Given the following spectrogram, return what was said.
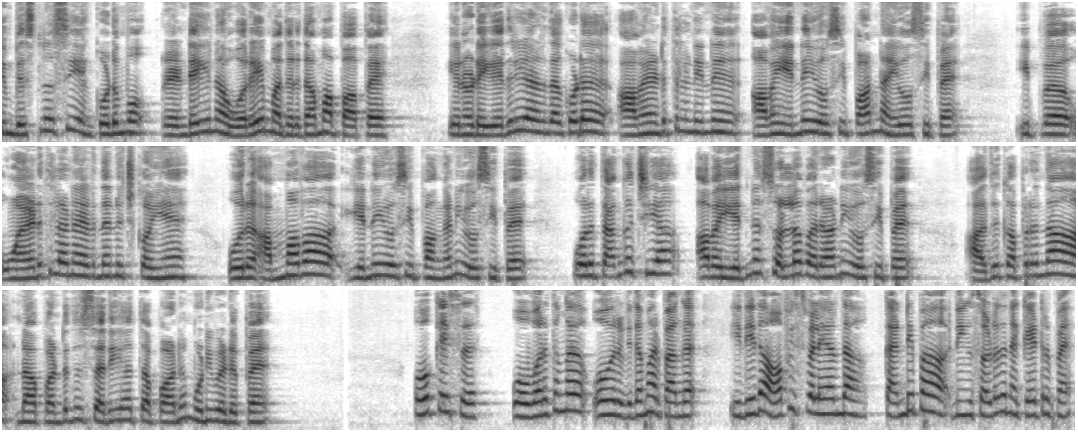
என் பிசினஸ் என் குடும்பம் ரெண்டையும் நான் ஒரே மாதிரி தாமா பார்ப்பேன். என்னோட எதிரியா இருந்தா கூட அவன் இடத்துல நின்று அவன் என்ன யோசிப்பான்னு நான் யோசிப்பேன். இப்ப உன் இடத்துல நான் இருந்தேன்னு வச்சுக்கோயேன் ஒரு அம்மாவா என்ன யோசிப்பாங்கன்னு யோசிப்பேன். ஒரு தங்கச்சியா அவ என்ன சொல்ல வரான்னு யோசிப்பேன். அதுக்கப்புறம் தான் நான் பண்றது சரியா தப்பான்னு முடிவெடுப்பேன். ஓகே சார் ஒவ்வொருத்தவங்க ஒவ்வொரு விதமா இருப்பாங்க. இதே தான் ஆஃபீஸ் வேலையா இருந்தா கண்டிப்பா நீங்க சொல்றதை நான் கேட்டிருப்பேன்.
